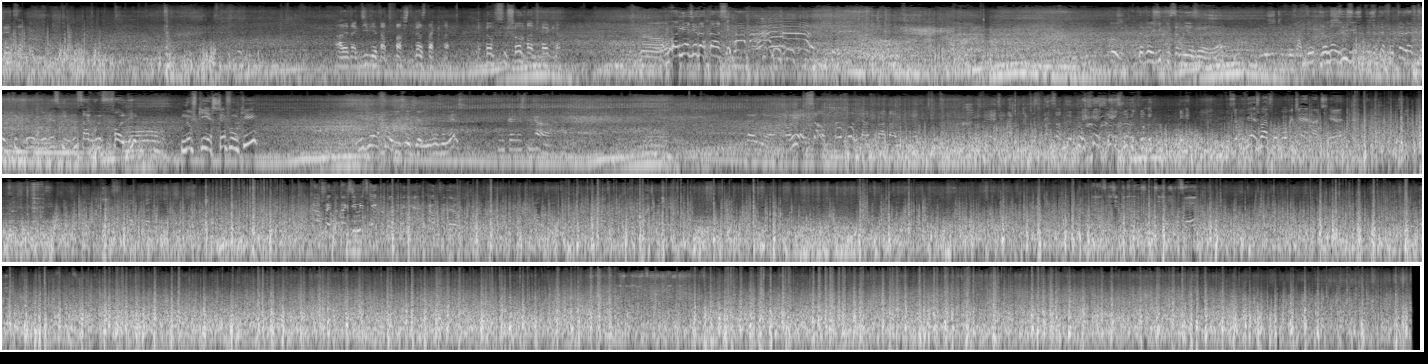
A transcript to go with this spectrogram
skręca Ale tak dziwnie ta twarz teraz taka obsuszona taka. No. O, jedzie na nas! Te woziki są niezłe, nie? Zauważyliście, no, no, że, że te fotele w tych, w tych niebieskich busach były w folii? Nówki jeszcze, funki? Ludzie na folii siedzieli, rozumiesz? Okej, nie śmigana. Tutaj nie. O jest, są! No pojazd nadal nie. Czujecie taki, taki spędzony Żeby wiesz, łatwo było wycierać, nie? Kaufman, to tak z niemieckiego trochę, nie? Kaufman robi.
